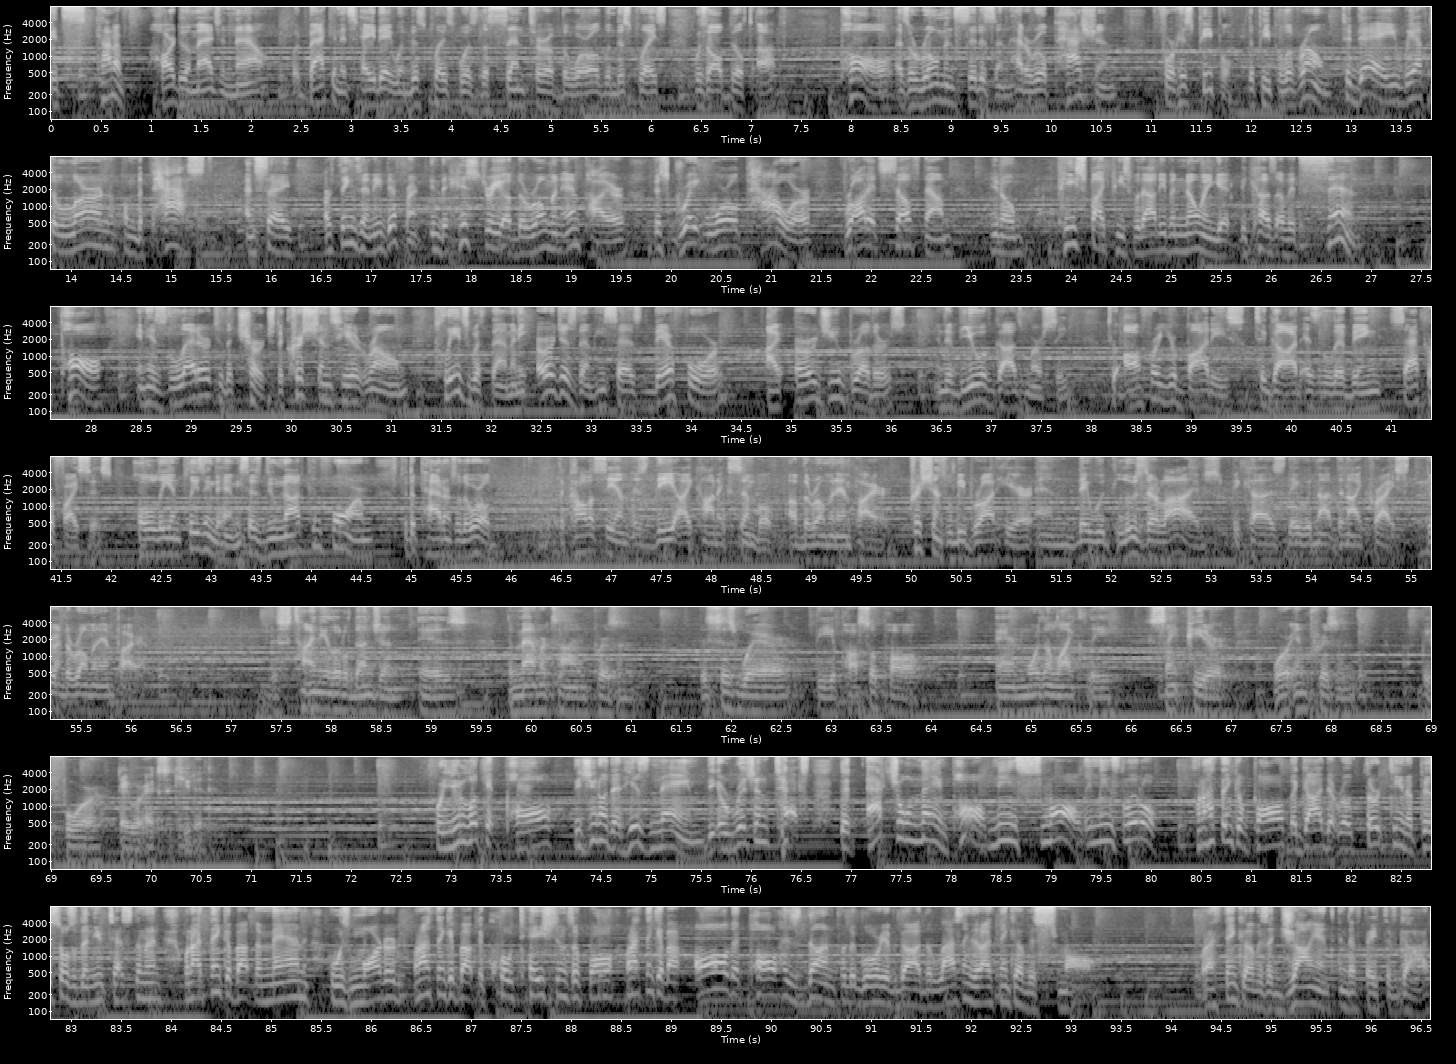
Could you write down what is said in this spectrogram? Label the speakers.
Speaker 1: It's kind of hard to imagine now, but back in its heyday when this place was the center of the world, when this place was all built up, Paul, as a Roman citizen, had a real passion for his people, the people of Rome. Today, we have to learn from the past and say, are things any different? In the history of the Roman Empire, this great world power brought itself down, you know, piece by piece without even knowing it because of its sin. Paul, in his letter to the church, the Christians here at Rome, pleads with them and he urges them. He says, Therefore, I urge you, brothers, in the view of God's mercy, to offer your bodies to God as living sacrifices, holy and pleasing to Him. He says, Do not conform to the patterns of the world. The Colosseum is the iconic symbol of the Roman Empire. Christians would be brought here and they would lose their lives because they would not deny Christ during the Roman Empire. This tiny little dungeon is the Mamertine prison. This is where the Apostle Paul and more than likely St. Peter were imprisoned before they were executed. When you look at Paul, did you know that his name, the original text, that actual name, Paul, means small, it means little. When I think of Paul, the guy that wrote 13 epistles of the New Testament, when I think about the man who was martyred, when I think about the quotations of Paul, when I think about all that Paul has done for the glory of God, the last thing that I think of is small. What I think of is a giant in the faith of God.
